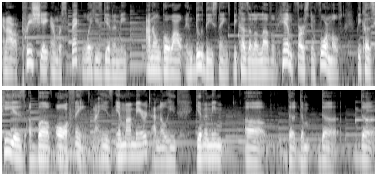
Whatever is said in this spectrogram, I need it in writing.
and I appreciate and respect what he's given me, I don't go out and do these things because of the love of him first and foremost, because he is above all things. Now he is in my marriage. I know he's given me uh the the the the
